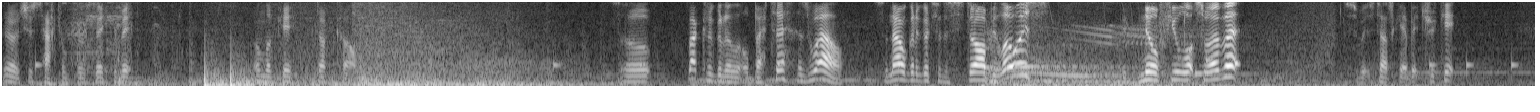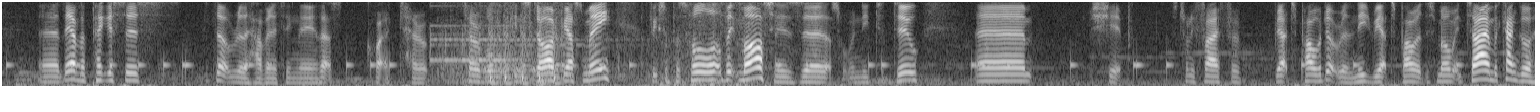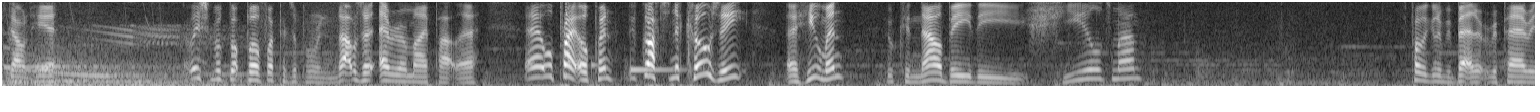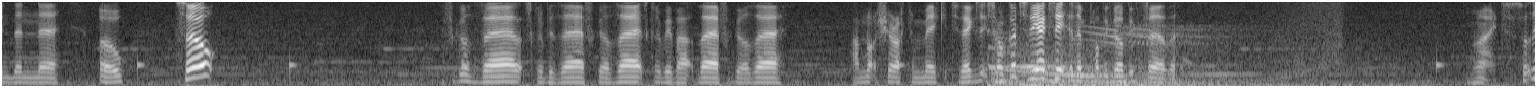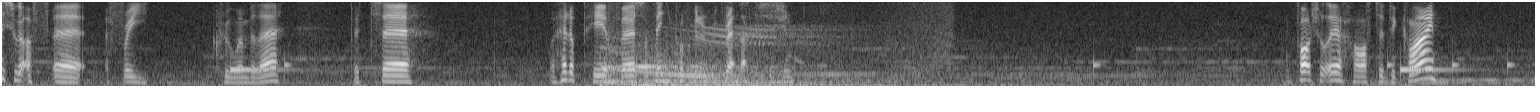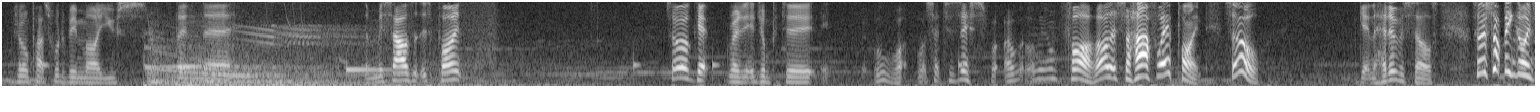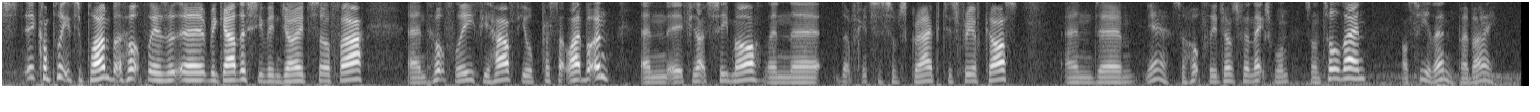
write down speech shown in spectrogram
No, it's just hacking for the sake of it. Unlucky.com. So, that could have gone a little better as well. So now we're going to go to the store below us. No fuel whatsoever. So it starts to get a bit tricky. Uh, they have a Pegasus. They don't really have anything there. That's quite a ter terrible looking star, if you ask me. Fix up his hull a little bit more, since uh, that's what we need to do. Um, ship. It's 25 for reactor power. We don't really need reactor power at this moment in time. We can go down here. At least we've got both weapons up and running. That was an error on my part there. Uh, we'll pry it open. We've got Nikosi, a human, who can now be the shield man. He's probably going to be better at repairing than uh, O. So, if we go there, that's going to be there. If we go there, it's going to be about there. If we go there, I'm not sure I can make it to the exit. So I'll go to the exit and then probably go a bit further. Right, so at least we've got a, uh, a free crew member there. But uh, we'll head up here first. I think you're probably going to regret that decision. unfortunately I'll have to decline. Drone packs would have been more use than, uh, missiles at this point. So I'll get ready to jump into... Ooh, what, what set is this? What are we on for? Oh, it's the halfway point. So, getting ahead of ourselves. So it's not been going uh, completely to plan, but hopefully, as, uh, regardless, you've enjoyed so far. And hopefully, if you have, you'll press that like button. And if you'd like to see more, then uh, don't forget to subscribe. It is free, of course. And um, yeah, so hopefully you transfer the next one. So until then, I'll see you then. Bye bye.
